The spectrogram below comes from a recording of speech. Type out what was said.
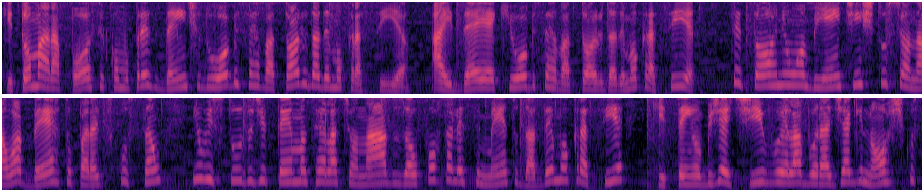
que tomará posse como presidente do Observatório da Democracia. A ideia é que o Observatório da Democracia se torne um ambiente institucional aberto para a discussão e o estudo de temas relacionados ao fortalecimento da democracia, que tem objetivo elaborar diagnósticos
